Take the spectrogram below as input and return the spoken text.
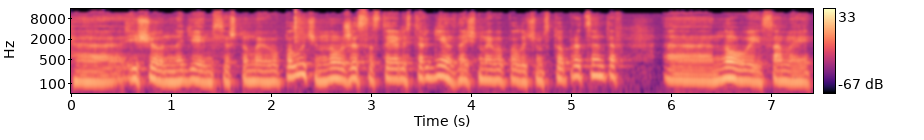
э, еще надеемся, что мы его получим, но уже состоялись торги, значит, мы его получим 100%. Э, Новый, самый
